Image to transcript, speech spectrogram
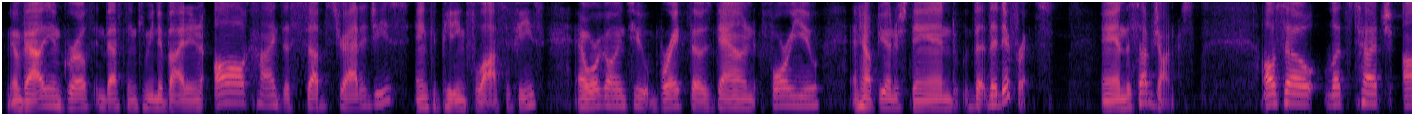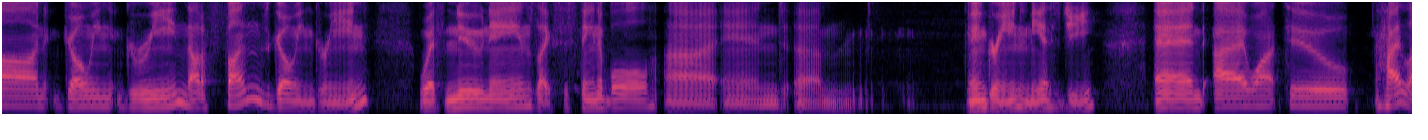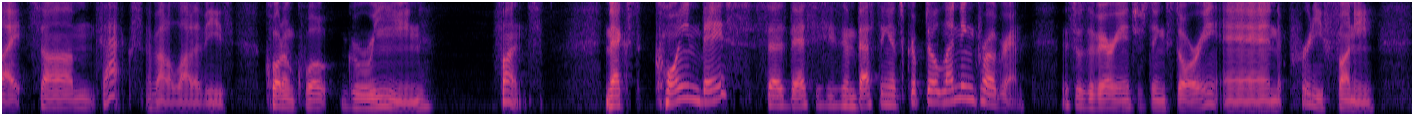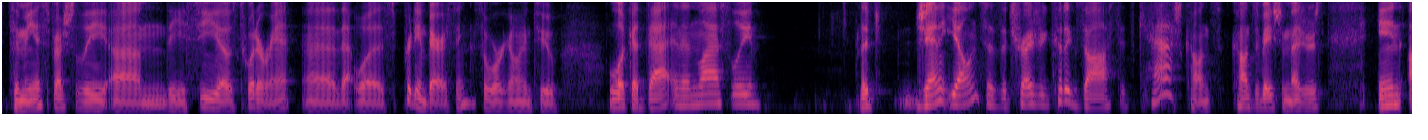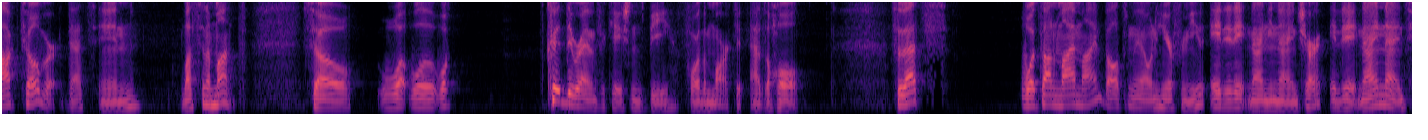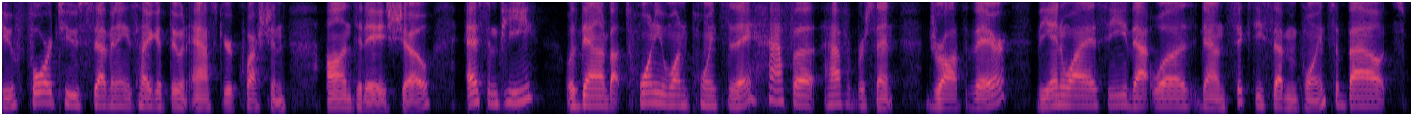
You know, value and growth investing can be divided in all kinds of sub strategies and competing philosophies. And we're going to break those down for you and help you understand the, the difference and the subgenres. Also, let's touch on going green, a funds going green, with new names like sustainable uh, and um, and green and ESG. And I want to highlight some facts about a lot of these quote unquote green funds. Next, Coinbase says the SEC is investing in its crypto lending program. This was a very interesting story and pretty funny to me, especially um, the CEO's Twitter rant uh, that was pretty embarrassing. So we're going to look at that. And then lastly, the Janet Yellen says the Treasury could exhaust its cash cons- conservation measures in October. That's in less than a month. So what will what could the ramifications be for the market as a whole? So that's what's on my mind, but ultimately I want to hear from you. 888 chart 888-992-4278 is how you get through and ask your question on today's show. S&P was down about 21 points today, half a half a percent drop there. The NYSE that was down 67 points, about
